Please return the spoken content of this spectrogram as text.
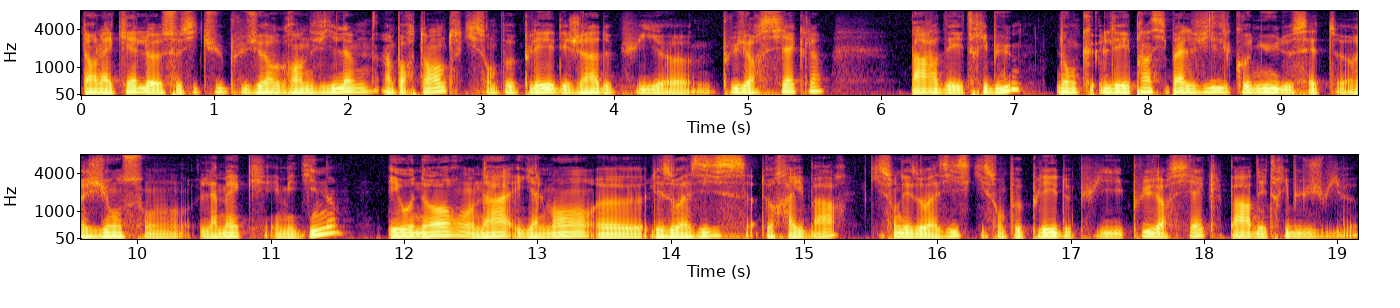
dans laquelle se situent plusieurs grandes villes importantes qui sont peuplées déjà depuis euh, plusieurs siècles par des tribus. Donc les principales villes connues de cette région sont la Mecque et Médine. Et au nord, on a également euh, les oasis de Khaybar, qui sont des oasis qui sont peuplées depuis plusieurs siècles par des tribus juives.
